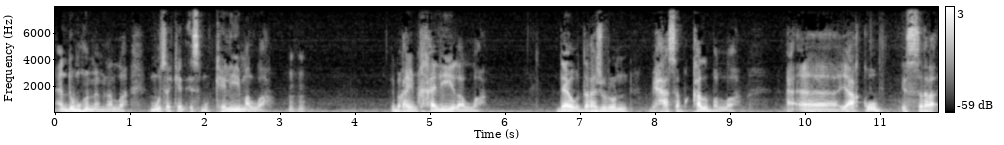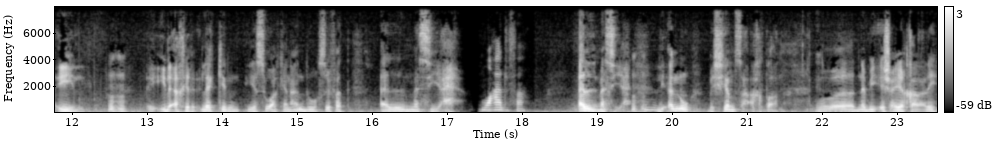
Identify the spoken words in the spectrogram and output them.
عنده مهمة من الله. موسى كان اسمه كليم الله. إبراهيم خليل الله. داود رجل بحسب قلب الله. آه، يعقوب إسرائيل. إلى آخره. لكن يسوع كان عنده صفة المسيح. معرفة. المسيح. لأنه باش يمسح أخطائنا والنبي إشعيا قال عليه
